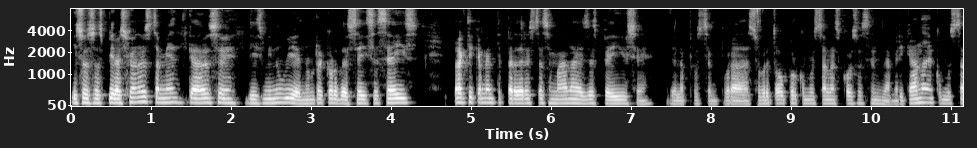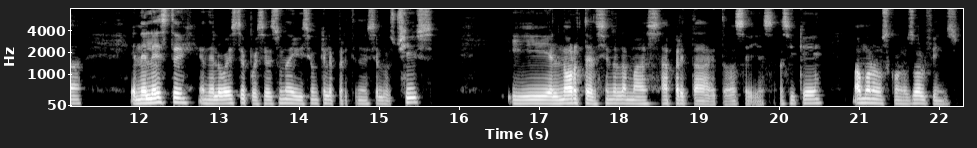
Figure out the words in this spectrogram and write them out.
Y sus aspiraciones también cada vez se disminuyen. Un récord de 6 a 6. Prácticamente perder esta semana es despedirse de la postemporada. Sobre todo por cómo están las cosas en la americana, cómo está en el este, en el oeste, pues es una división que le pertenece a los Chiefs. Y el norte siendo la más apretada de todas ellas. Así que vámonos con los Dolphins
